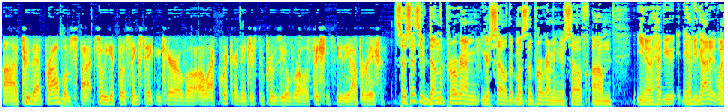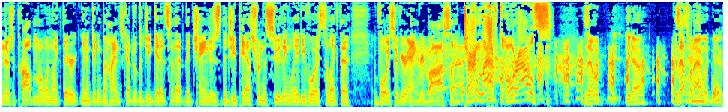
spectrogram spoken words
uh, to that problem spot, so we get those things taken care of a, a lot quicker, and it just improves the overall efficiency of the operation. So since you've done the program yourself, the, most of the programming yourself, um, you know, have you have you got it when there's a problem or when like they're you know getting behind schedule? Did you get it so that it changes the GPS from the soothing lady voice to like the voice of your angry boss, like turn left or else? Is that what you know? Because that's what I would do.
